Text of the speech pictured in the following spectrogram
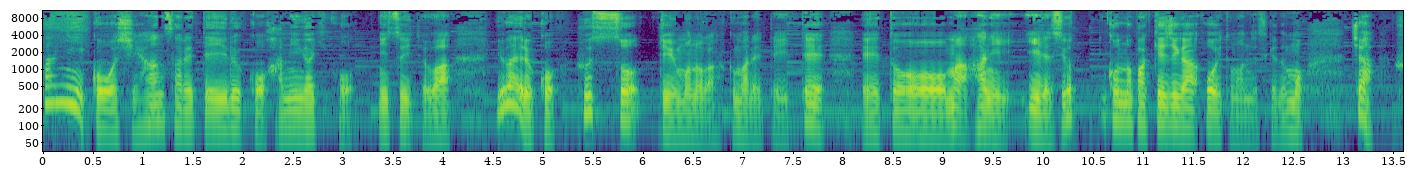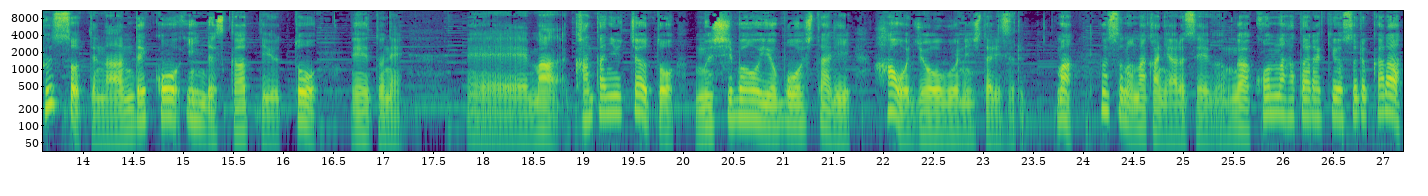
般にこう市販されているこう歯磨き粉についてはいわゆるこうフッ素っていうものが含まれていてえっ、ー、とまあ歯にいいですよこんなパッケージが多いと思うんですけどもじゃあフッ素ってなんでこういいんですかっていうとえっ、ー、とねえー、まあ簡単に言っちゃうと虫歯を予防したり歯を丈夫にしたりする。まあフッ素の中にある成分がこんな働きをするから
